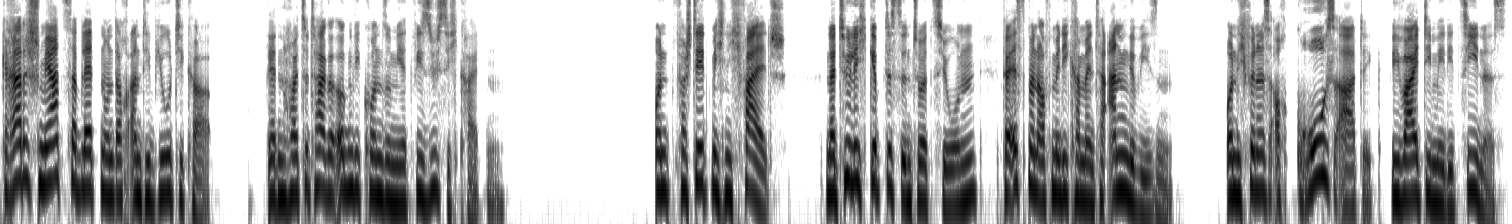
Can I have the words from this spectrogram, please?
Gerade Schmerztabletten und auch Antibiotika werden heutzutage irgendwie konsumiert wie Süßigkeiten. Und versteht mich nicht falsch. Natürlich gibt es Situationen, da ist man auf Medikamente angewiesen. Und ich finde es auch großartig, wie weit die Medizin ist.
